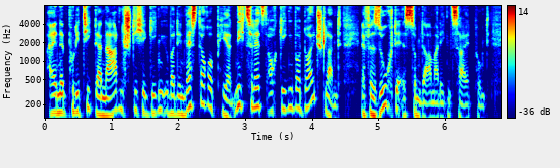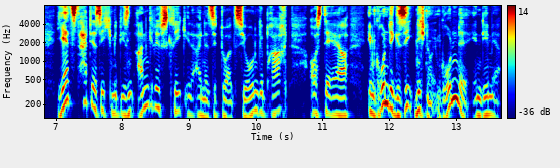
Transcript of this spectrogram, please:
eine Politik der Nadelstiche gegenüber den Westeuropäern, nicht zuletzt auch gegenüber Deutschland. Er versuchte es zum damaligen Zeitpunkt. Jetzt hat er sich mit diesem Angriffskrieg in eine Situation gebracht, aus der er im Grunde, nicht nur im Grunde, indem er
